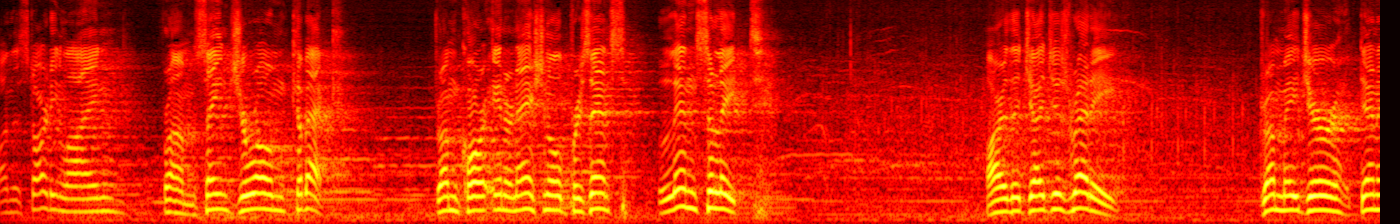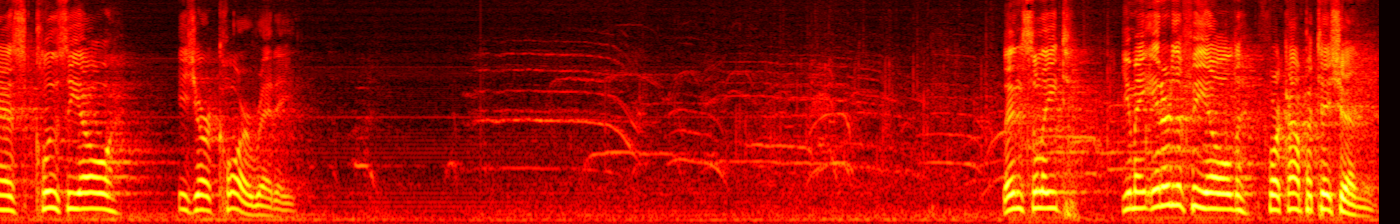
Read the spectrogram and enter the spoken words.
On the starting line from St. Jerome, Quebec, Drum Corps International presents L'Insolite. Are the judges ready? Drum Major Dennis Clusio, is your corps ready? L'Insolite you may enter the field for competition.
